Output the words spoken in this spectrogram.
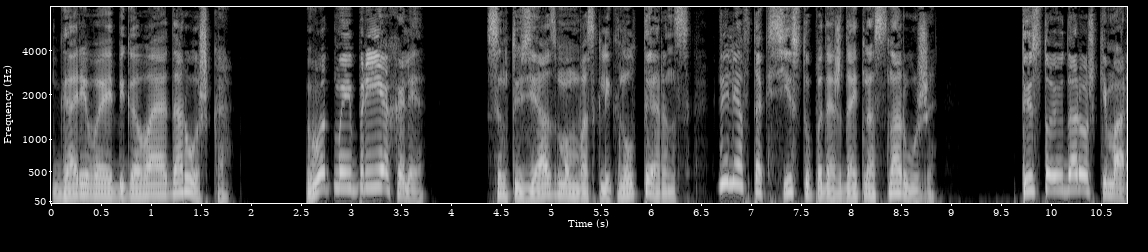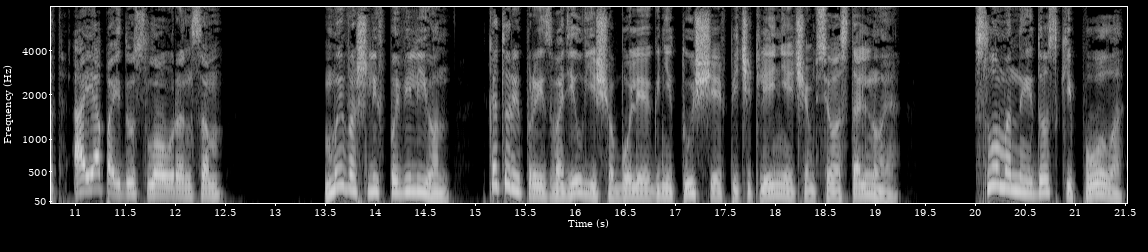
гаревая беговая дорожка. «Вот мы и приехали!» С энтузиазмом воскликнул Терренс, велев таксисту подождать нас снаружи. «Ты стой у дорожки, Март, а я пойду с Лоуренсом». Мы вошли в павильон, который производил еще более гнетущее впечатление, чем все остальное. Сломанные доски пола,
